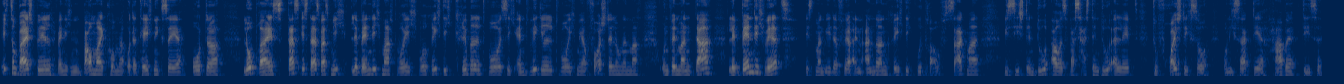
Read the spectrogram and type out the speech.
Ich zum Beispiel, wenn ich in den Baumarkt komme oder Technik sehe oder Lobpreis, das ist das, was mich lebendig macht, wo ich, wo richtig kribbelt, wo es sich entwickelt, wo ich mir Vorstellungen mache. Und wenn man da lebendig wird, ist man wieder für einen anderen richtig gut drauf. Sag mal, wie siehst denn du aus? Was hast denn du erlebt? Du freust dich so und ich sag dir, habe diese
